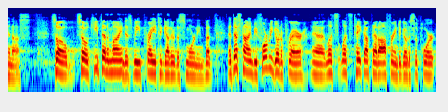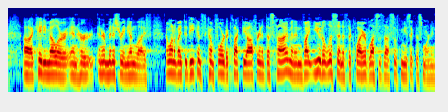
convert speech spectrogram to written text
in us. So, so keep that in mind as we pray together this morning. But at this time, before we go to prayer, uh, let's let's take up that offering to go to support uh, Katie Miller in her in her ministry in Young Life. I want to invite the deacons to come forward to collect the offering at this time, and invite you to listen as the choir blesses us with music this morning.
